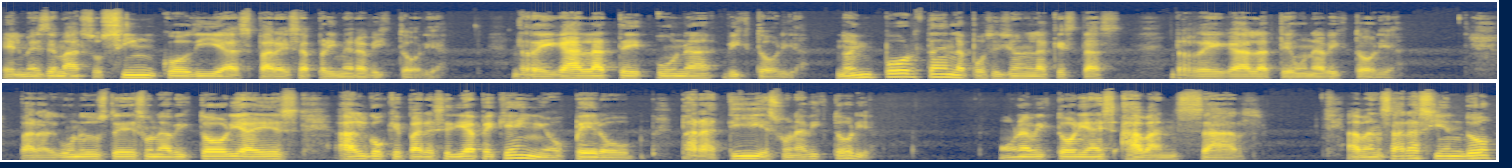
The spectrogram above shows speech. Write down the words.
el mes de marzo, cinco días para esa primera victoria. Regálate una victoria. No importa en la posición en la que estás, regálate una victoria. Para algunos de ustedes una victoria es algo que parecería pequeño, pero para ti es una victoria. Una victoria es avanzar. Avanzar haciendo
